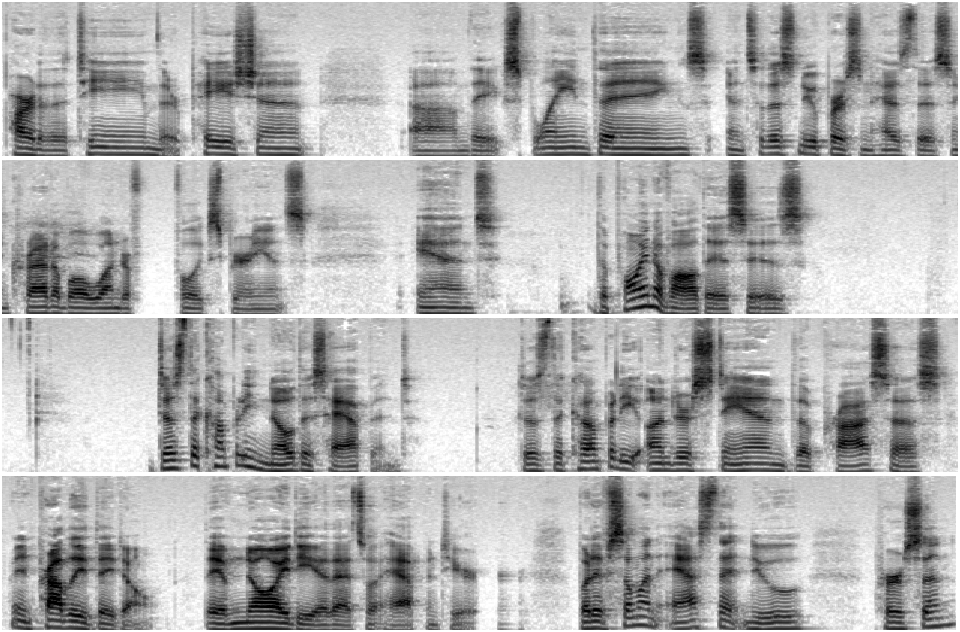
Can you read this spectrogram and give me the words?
part of the team, they're patient, um, they explain things. And so this new person has this incredible, wonderful experience. And the point of all this is does the company know this happened? Does the company understand the process? I mean, probably they don't. They have no idea that's what happened here. But if someone asked that new person,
